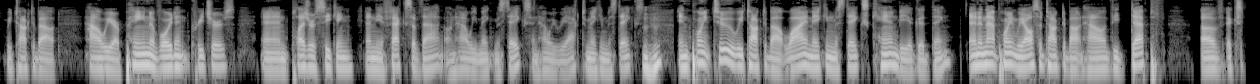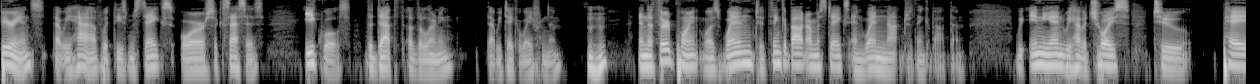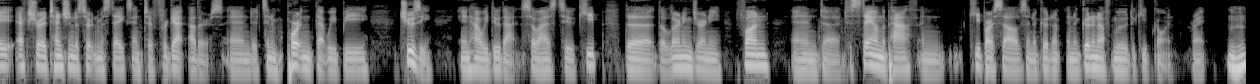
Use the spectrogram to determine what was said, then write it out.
We talked about how we are pain avoidant creatures and pleasure seeking and the effects of that on how we make mistakes and how we react to making mistakes. Mm-hmm. In point two, we talked about why making mistakes can be a good thing. And in that point, we also talked about how the depth of experience that we have with these mistakes or successes equals the depth of the learning that we take away from them. Mm-hmm. And the third point was when to think about our mistakes and when not to think about them. We, in the end, we have a choice to pay extra attention to certain mistakes and to forget others. And it's important that we be choosy in how we do that so as to keep the, the learning journey fun and uh, to stay on the path and keep ourselves in a good, in a good enough mood to keep going, right? Mm-hmm.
